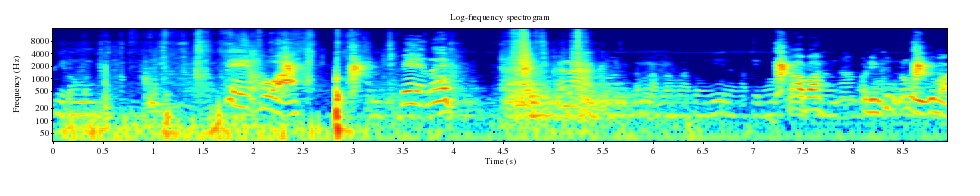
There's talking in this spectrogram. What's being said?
พี่ลงมึงเป๊ะหัวเป๊ะเลยนั่นน่ะ เรามาตรงนี้นะครับพี่น้องก็บ่เอาดินขึ้นลงอีกกี่บ่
